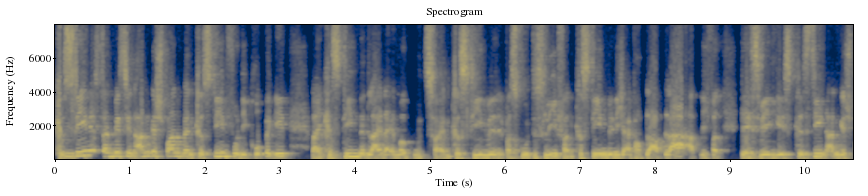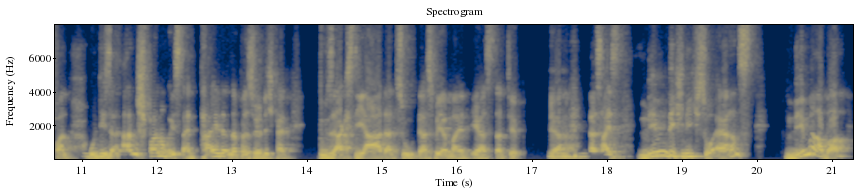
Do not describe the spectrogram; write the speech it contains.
Christine ist ein bisschen angespannt, wenn Christine vor die Gruppe geht, weil Christine wird leider immer gut sein. Christine will etwas Gutes liefern. Christine will nicht einfach bla bla abliefern. Deswegen ist Christine angespannt. Und diese Anspannung ist ein Teil deiner Persönlichkeit. Du sagst Ja dazu. Das wäre mein erster Tipp. Ja? Mhm. Das heißt, nimm dich nicht so ernst, Nimm aber,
